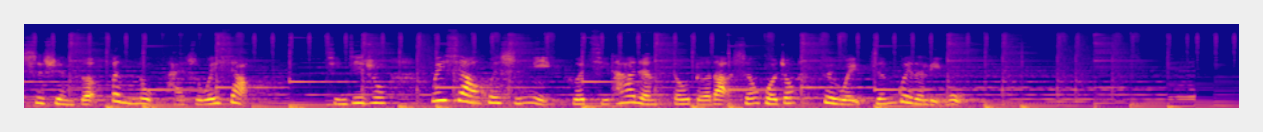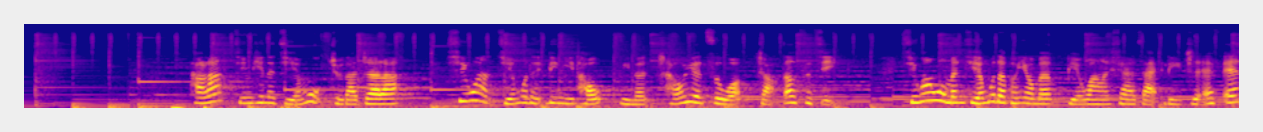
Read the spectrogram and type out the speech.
是选择愤怒还是微笑，请记住，微笑会使你和其他人都得到生活中最为珍贵的礼物。好啦，今天的节目就到这啦，希望节目的另一头你能超越自我，找到自己。喜欢我们节目的朋友们，别忘了下载荔枝 FM，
